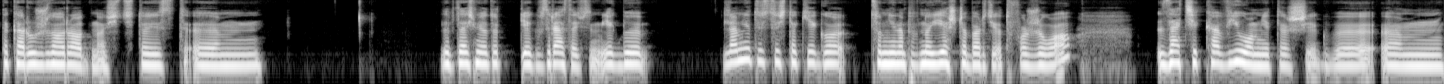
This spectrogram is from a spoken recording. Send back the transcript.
taka różnorodność. To jest. Zapytałeś mnie o to, jak wzrastać. Jakby dla mnie to jest coś takiego, co mnie na pewno jeszcze bardziej otworzyło. Zaciekawiło mnie też jakby um,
